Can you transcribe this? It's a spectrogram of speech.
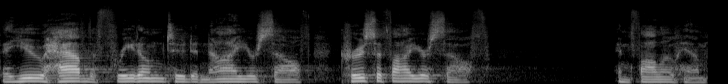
that you have the freedom to deny yourself, crucify yourself, and follow Him.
